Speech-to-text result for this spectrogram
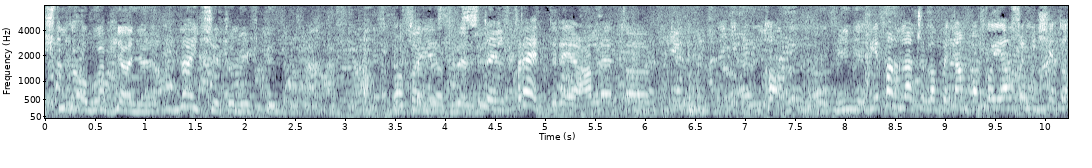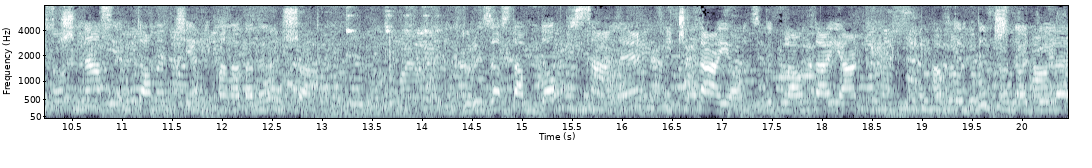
Sztuka obłapiania. Znajdźcie sobie w tym. Bo to jest styl Fredry, ale to... Ko... Wie pan dlaczego pytam? Bo kojarzy mi się to z 13 tomem Księgi Pana Tadeusza, który został dopisany i czytając wygląda jak autentyczny, ale...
